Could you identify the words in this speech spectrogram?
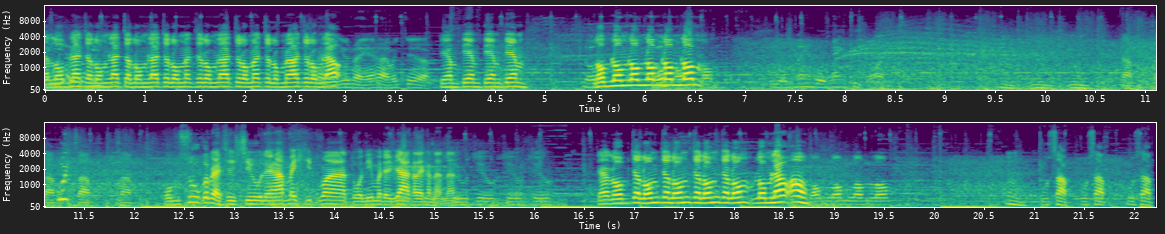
จะล้มแล้วจะล้มแล้วจะล้มแล้วจะล้มแล้วจะล้มแล้วจะล้มแล้วจะล้มแล้วจะล้มแล้ว อยู่ไหนหาไม่เจอเตรียมเตรียมเตรียมเตรียมล้มล้มล้มล้มล้มล้มล้มแม่งโดนแม่งติดก่อนอืมอืมอืมสับสับอุ๊ยสับสับผมสู้กันแบบชิวๆเลยครับ ไม่คิดว่าตัวนี้มันจะยากอะไรขนาดนั้น ชิวชิวชิวจะล้มจะล้มจะล้มจะล้มจะล้มล้มแล้วเอ้าล้มล้มล้มล้มอืมกูสับกูสับกูสับ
